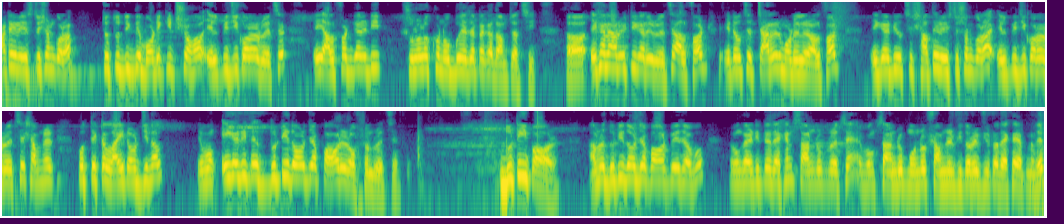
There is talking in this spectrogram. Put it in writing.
আটে রেজিস্ট্রেশন করা। চতুর্দিক দিয়ে বডি কিট সহ এলপিজি করা রয়েছে। এই আলফার্ড গাড়িটি ষোলো লক্ষ নব্বই হাজার টাকা দাম চাচ্ছি। এখানে আরও একটি গাড়ি রয়েছে আলফার্ড। এটা হচ্ছে চারের মডেলের আলফার্ড। এই গাড়িটি হচ্ছে সাথে রেজিস্ট্রেশন করা, এলপিজি করা রয়েছে, সামনের প্রত্যেকটা লাইট অরিজিনাল। এবং এই গাড়িতে দুটি দরজা পাওয়ারের অপশন রয়েছে। দুটিই পাওয়ার। আমরা দুটি দরজা পাওয়ার পেয়ে যাব। এবং গাড়িটিতে দেখেন সানরুপ রয়েছে এবং সানরুপ মনরূপ সামনের ভিতরের ভিউটা দেখায় আপনাদের।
